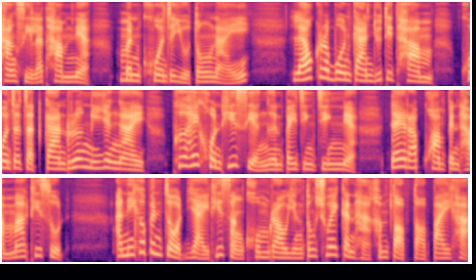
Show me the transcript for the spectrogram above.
ทางศีลธรรมเนี่ยมันควรจะอยู่ตรงไหน แล้วกระบวนการยุติธรรม ควรจะจัดการเรื่องนี้ยังไง เพื่อให้คนที่เสียเงินไปจริง ๆ เนี่ย ได้รับความเป็นธรรมมากที่สุด อันนี้ก็เป็นโจทย์ใหญ่ที่สังคมเรายังต้องช่วยกันหาคำตอบต่อไปค่ะ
